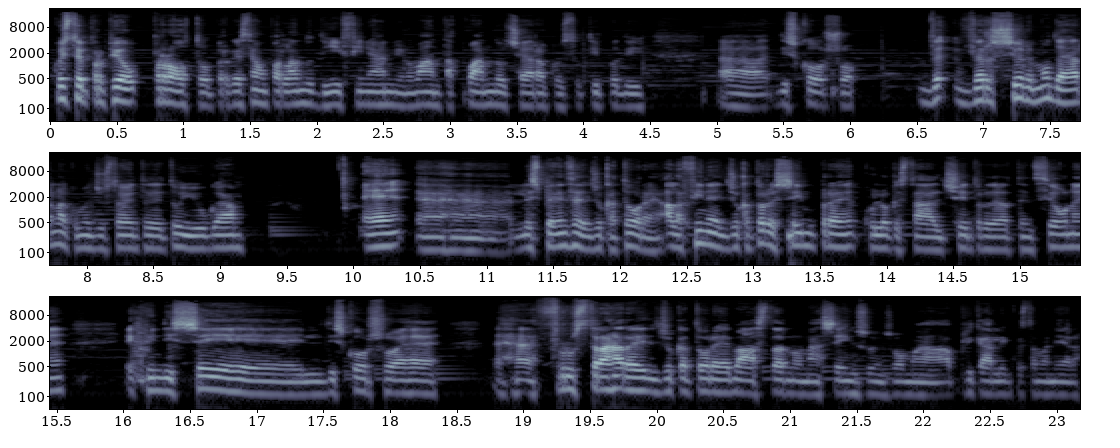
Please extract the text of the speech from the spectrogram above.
Questo è proprio proto, perché stiamo parlando di fine anni 90, quando c'era questo tipo di uh, discorso. V- versione moderna, come giustamente ha detto Yuga, è eh, l'esperienza del giocatore. Alla fine il giocatore è sempre quello che sta al centro dell'attenzione e quindi se il discorso è frustrare il giocatore e basta, non ha senso insomma applicarli in questa maniera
